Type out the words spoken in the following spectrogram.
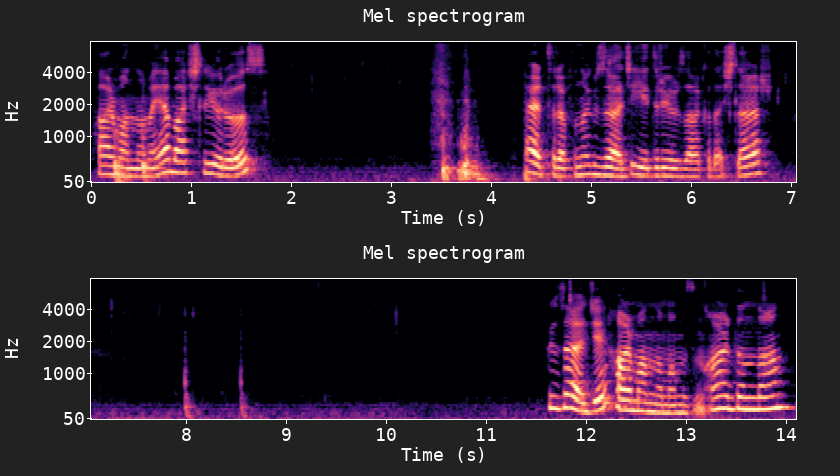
harmanlamaya başlıyoruz. Her tarafına güzelce yediriyoruz arkadaşlar. Güzelce harmanlamamızın ardından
